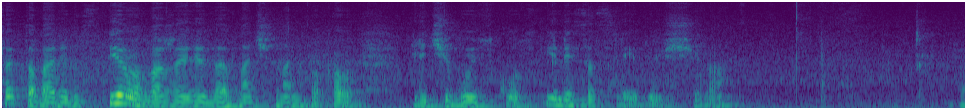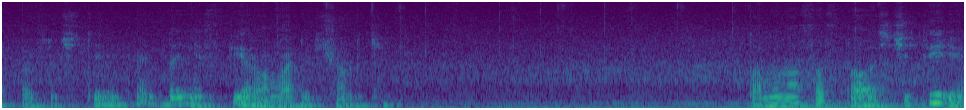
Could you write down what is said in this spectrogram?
С этого ряда, с первого же ряда начинать боковой плечевой скос или со следующего. Раз, два, три, четыре, пять. Да не, с первого, девчонки. Там у нас осталось четыре.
